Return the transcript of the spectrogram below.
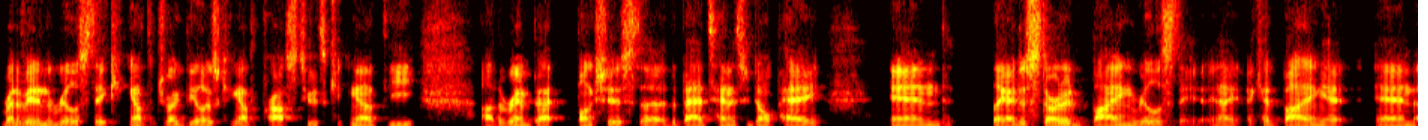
renovating the real estate, kicking out the drug dealers, kicking out the prostitutes, kicking out the uh, the rambunctious, the the bad tenants who don't pay. And like I just started buying real estate, and I, I kept buying it, and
